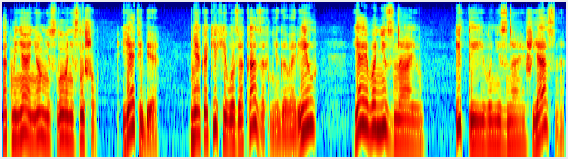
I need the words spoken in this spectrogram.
от меня о нем ни слова не слышал. Я тебе ни о каких его заказах не говорил. Я его не знаю, и ты его не знаешь. Ясно?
